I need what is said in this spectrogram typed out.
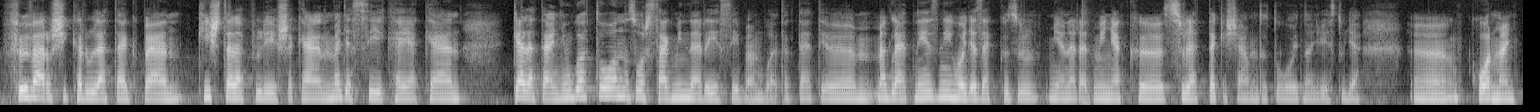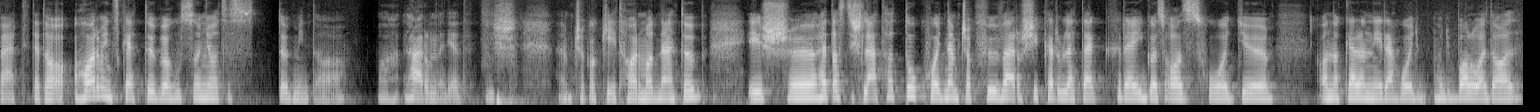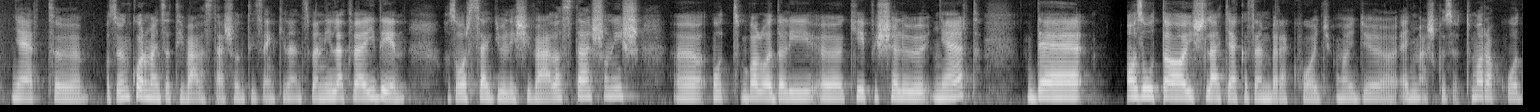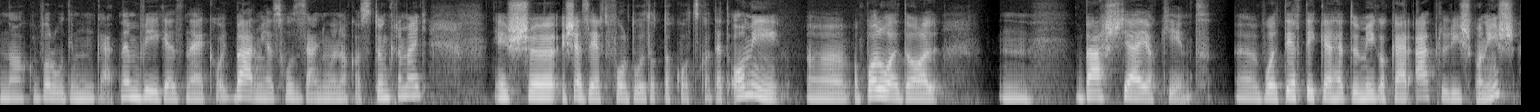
fővárosi kerületekben, kis településeken, megyeszékhelyeken, keleten, nyugaton, az ország minden részében voltak. Tehát ö, meg lehet nézni, hogy ezek közül milyen eredmények ö, születtek, és elmondható, hogy nagy részt ugye ö, kormánypárti. Tehát a 32-ből 28 az több, mint a a háromnegyed is, nem csak a kétharmadnál több. És hát azt is láthattuk, hogy nem csak fővárosi kerületekre igaz az, hogy annak ellenére, hogy, hogy baloldal nyert az önkormányzati választáson 19-ben, illetve idén az országgyűlési választáson is, ott baloldali képviselő nyert, de azóta is látják az emberek, hogy, hogy egymás között marakodnak, valódi munkát nem végeznek, hogy bármihez hozzányúlnak, az tönkre megy. és, és ezért fordult ott a kocka. Tehát ami a baloldal mm, bástyájaként volt értékelhető még akár áprilisban is,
